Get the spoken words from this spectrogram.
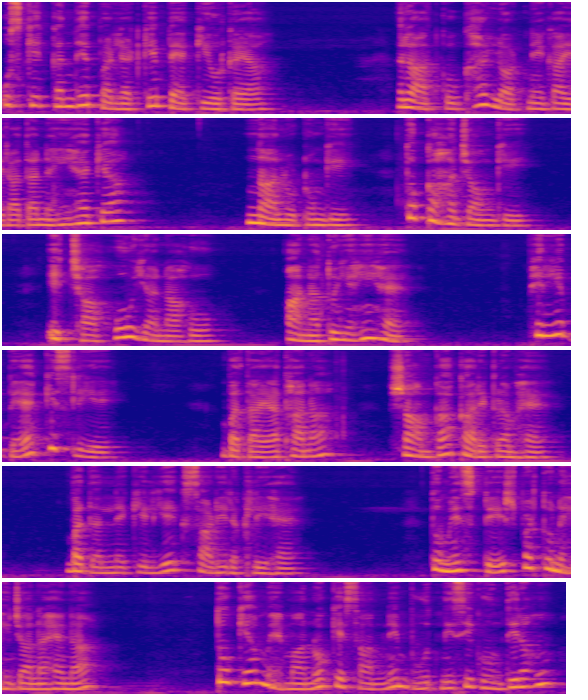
उसके कंधे पर लटके बैग की ओर गया। रात को घर लौटने का इरादा नहीं है क्या? ना लौटूँगी तो कहाँ जाऊँगी? इच्छा हो या ना हो, आना तो यही है। फिर ये बैग किस लिए? बताया था ना, शाम का कार्यक्रम है। बदलने के लिए एक साड़ी रख ली है। तुम्हें स्टेज पर तो नहीं जाना है ना? तो क्या मेहमानों के सामने भूतनी सी घूमती रहूँ?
